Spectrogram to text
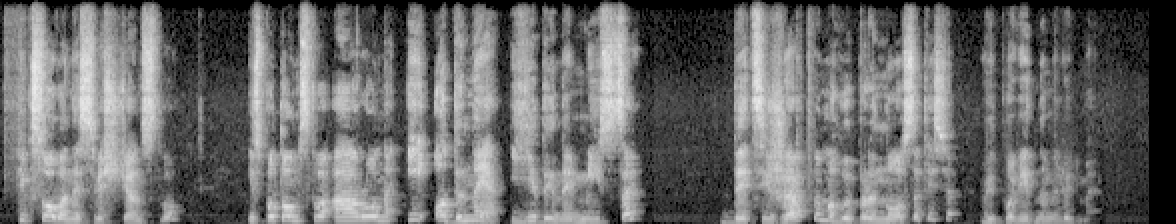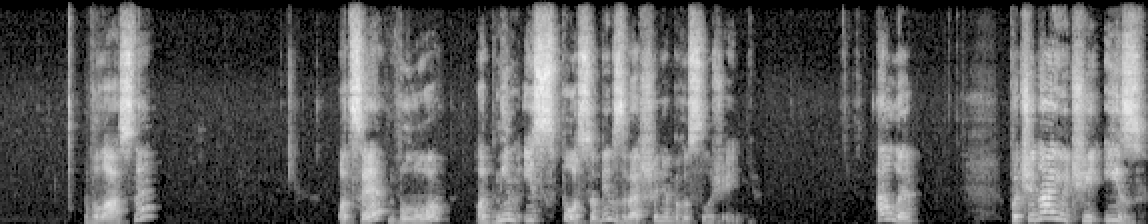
фіксоване священство із потомства Аарона і одне єдине місце, де ці жертви могли приноситися відповідними людьми. Власне, оце було одним із способів звершення богослужіння. Але, починаючи із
